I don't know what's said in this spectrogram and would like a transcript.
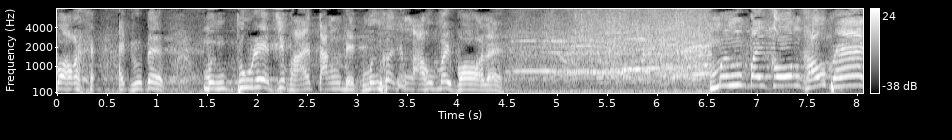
บอกไอ้ทุเทพมึงทุเรศชิบหายตังเด็ก มึงก็ยังเอาไม่พอเลย มึงไปโกงเขาแพง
